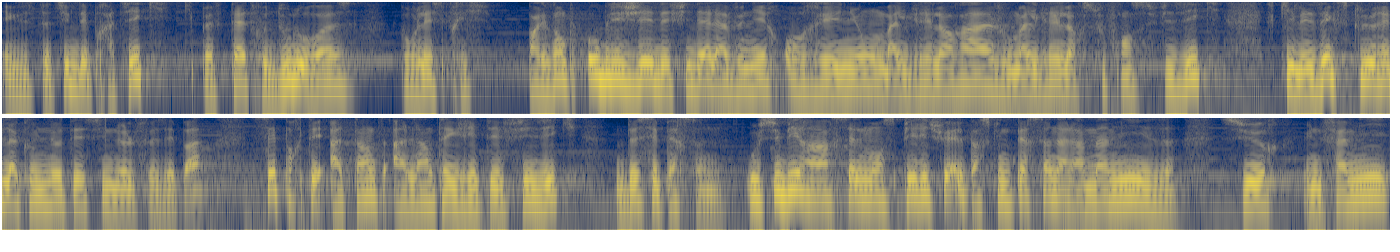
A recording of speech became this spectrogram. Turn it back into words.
Existe-t-il des pratiques qui peuvent être douloureuses pour l'esprit? Par exemple, obliger des fidèles à venir aux réunions malgré leur âge ou malgré leur souffrance physique, ce qui les exclurait de la communauté s'ils ne le faisaient pas, c'est porter atteinte à l'intégrité physique de ces personnes. Ou subir un harcèlement spirituel parce qu'une personne a la main mise sur une famille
